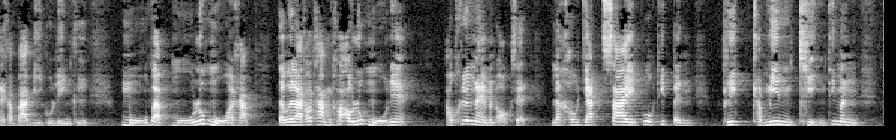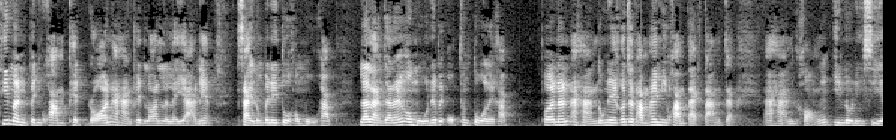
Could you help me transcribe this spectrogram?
นะครับบาร์บีกูลิงคือหมูแบบหมูลูกหมูครับ แต่เวลาเขาทำเขาเอาลูกหมูเนี่ย เอาเครื่องในมันออกเสร็จ แล้วเขายัดไส้พวกที่เป็นพริกขมิ้นขิงที่มันที่มันเป็นความเผ็ดร้อนอาหารเผ็ดร้อนหลายๆอย่างเนี่ยใส่ลงไปในตัวของหมูครับ แล้วหลังจากนั้นเอาหมูเนี่ยไปอบทั้งตัวเลยครับ เพราะฉะนั้นอาหารตรงนี้ก็จะทำให้มีความแตกต่างจากอาหารของอินโดนีเซีย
